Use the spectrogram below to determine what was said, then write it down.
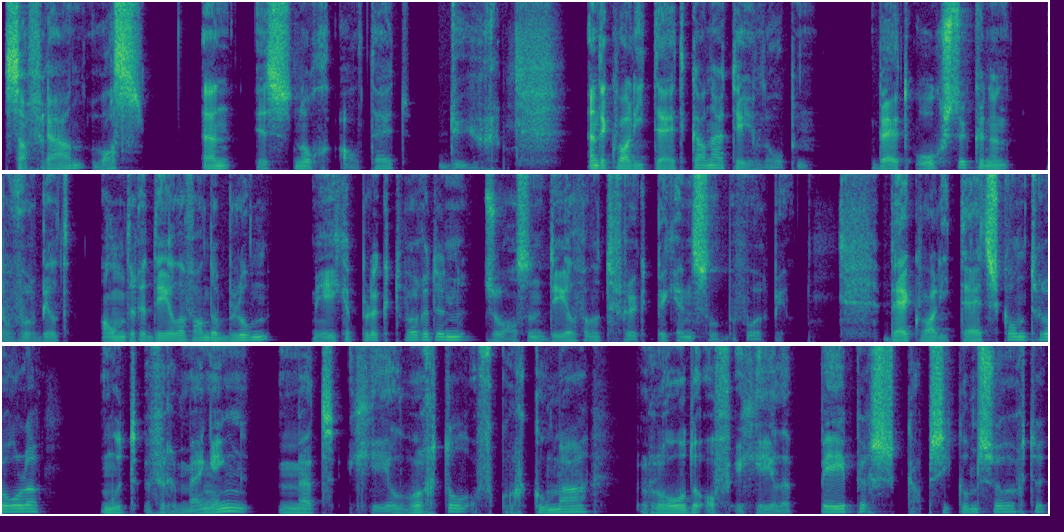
safraan was en is nog altijd duur. En de kwaliteit kan uiteenlopen. Bij het oogsten kunnen bijvoorbeeld andere delen van de bloem meegeplukt worden, zoals een deel van het vruchtbeginsel bijvoorbeeld. Bij kwaliteitscontrole moet vermenging met geelwortel of kurkuma rode of gele pepers, capsicumsoorten,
